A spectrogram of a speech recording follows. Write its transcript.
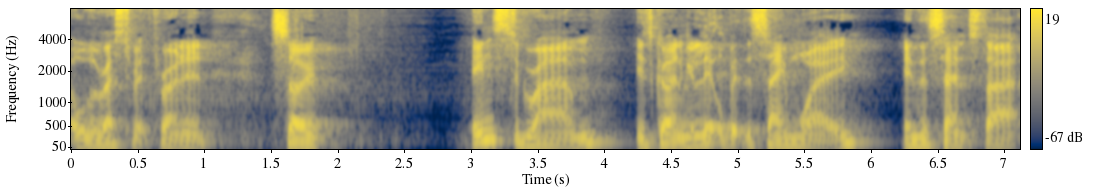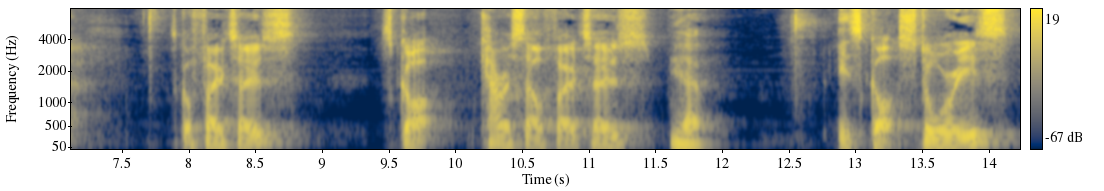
all the rest of it thrown in. So Instagram is going a little bit the same way in the sense that it's got photos, it's got carousel photos, Yeah. it's got stories,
